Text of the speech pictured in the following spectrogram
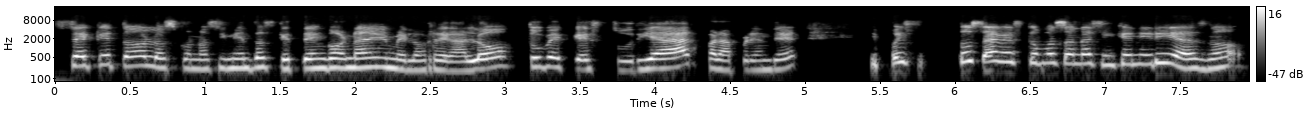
sé que todos los conocimientos que tengo nadie me los regaló, tuve que estudiar para aprender. Y pues tú sabes cómo son las ingenierías, ¿no?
